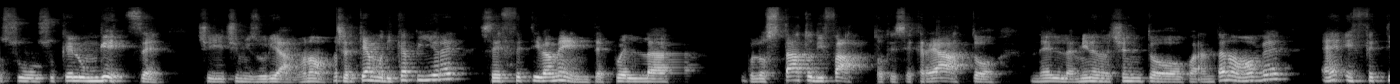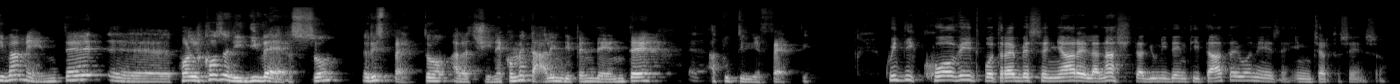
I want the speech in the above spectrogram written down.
su, su che lunghezze ci, ci misuriamo. No? Cerchiamo di capire se effettivamente quel, quello stato di fatto che si è creato nel 1949 è effettivamente eh, qualcosa di diverso rispetto alla Cina e come tale indipendente eh, a tutti gli effetti. Quindi Covid potrebbe segnare la nascita di un'identità taiwanese in un certo senso?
